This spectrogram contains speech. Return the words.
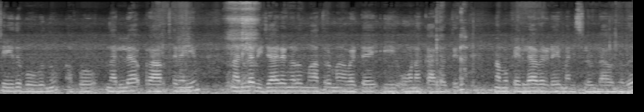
ചെയ്തു പോകുന്നു. അപ്പോൾ നല്ല പ്രാർത്ഥനയും നല്ല വിചാരങ്ങളും മാത്രമാവട്ടെ ഈ ഓണക്കാലത്തിൽ നമുക്ക് എല്ലാവരുടെയും മനസ്സിലുണ്ടാവുന്നത്.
